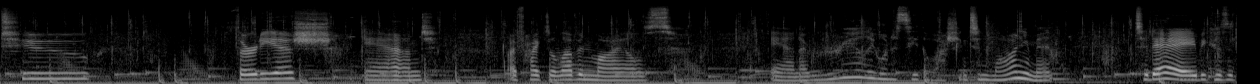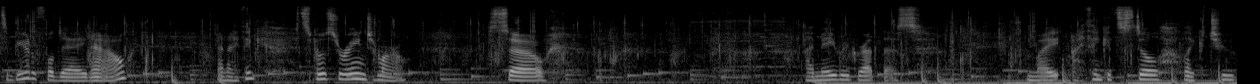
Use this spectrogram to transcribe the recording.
2.30ish and I've hiked 11 miles and I really want to see the Washington Monument today because it's a beautiful day now and I think supposed to rain tomorrow. So I may regret this. I might, I think it's still like two,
